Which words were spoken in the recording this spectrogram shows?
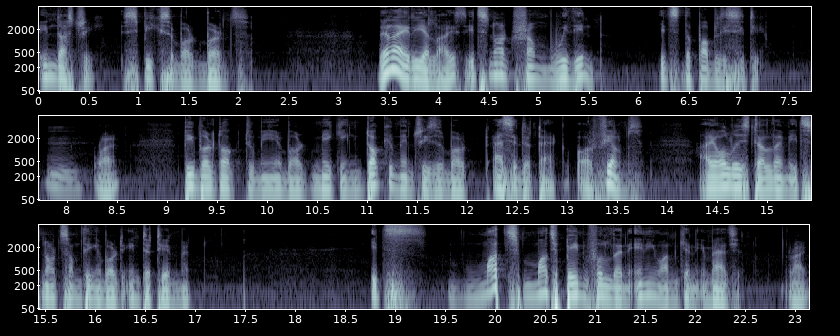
industry speaks about burns. Then I realized it's not from within, it's the publicity, Mm. right? People talk to me about making documentaries about acid attack or films. I always tell them it's not something about entertainment. It's much, much painful than anyone can imagine, right?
